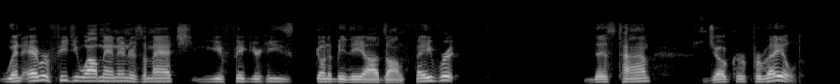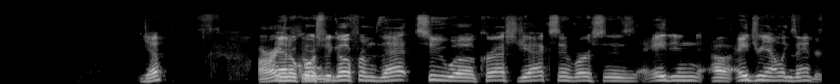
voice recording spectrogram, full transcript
whenever Fiji Wildman enters a match, you figure he's going to be the odds-on favorite. This time, Joker prevailed. Yeah. All right, and of course, we go from that to uh, Crash Jackson versus Aiden, uh, Adrian Alexander.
